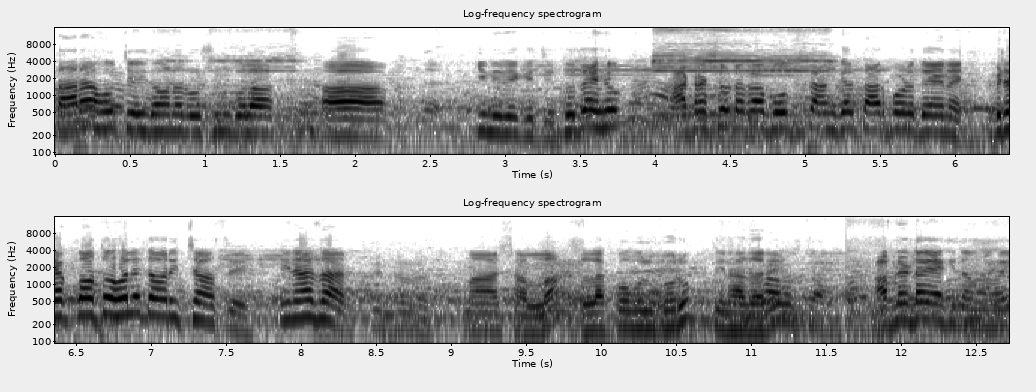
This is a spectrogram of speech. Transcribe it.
তারা হচ্ছে এই ধরনের রসুনগুলা কিনে রেখেছে। তো যাই হোক আঠাশশো টাকা বলছে আঙ্কেল তারপরে দেয় নাই। এটা কত হলে দেওয়ার ইচ্ছা আছে? তিন হাজার? মাশাল্লাহ আল্লাহ কবুল করুক, তিন হাজারে। আপনারটাও একই দাম ভাই?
